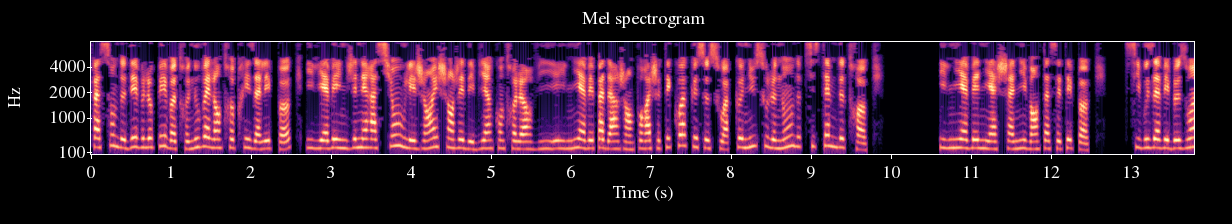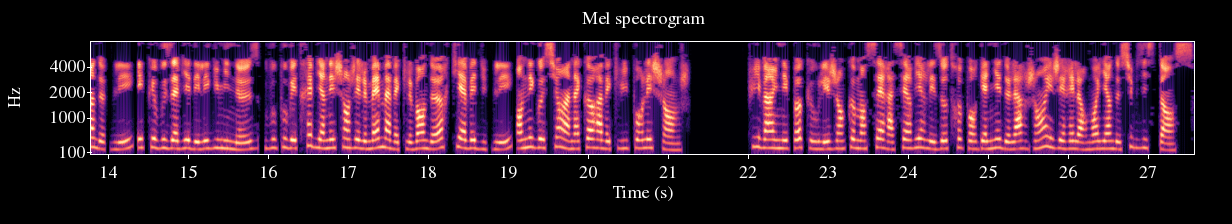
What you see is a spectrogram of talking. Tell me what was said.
Façon de développer votre nouvelle entreprise à l'époque, il y avait une génération où les gens échangeaient des biens contre leur vie et il n'y avait pas d'argent pour acheter quoi que ce soit, connu sous le nom de système de troc. Il n'y avait ni achat ni vente à cette époque. Si vous avez besoin de blé, et que vous aviez des légumineuses, vous pouvez très bien échanger le même avec le vendeur qui avait du blé, en négociant un accord avec lui pour l'échange. Puis vint une époque où les gens commencèrent à servir les autres pour gagner de l'argent et gérer leurs moyens de subsistance.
